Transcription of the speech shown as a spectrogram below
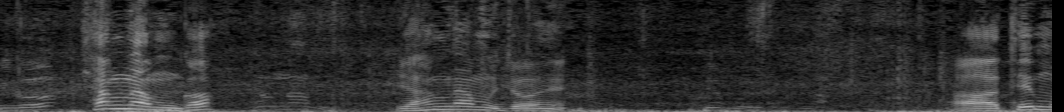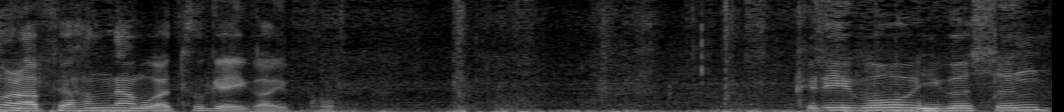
이거 향나무인가? 향나무 이 향나무죠. 예. 아, 대문 앞에 향나무가 두 개가 있고. 그리고 이것은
